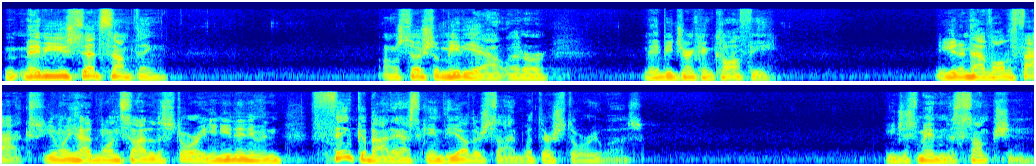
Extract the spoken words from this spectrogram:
Maybe you said something on a social media outlet or maybe drinking coffee. You didn't have all the facts. You only had one side of the story. You didn't even think about asking the other side what their story was. You just made an assumption.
